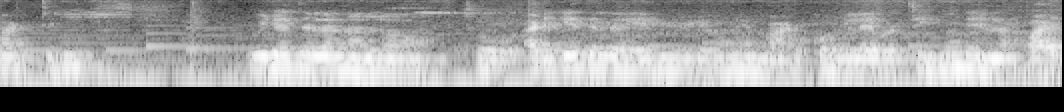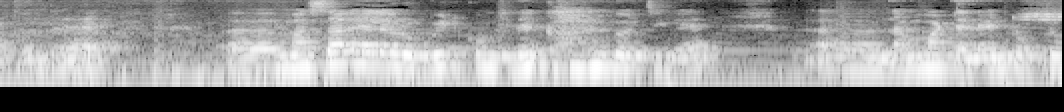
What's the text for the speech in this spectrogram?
ಮಾಡ್ತೀನಿ. ವಿಡಿಯೋದೆಲ್ಲ ನಾನು ಅಡುಗೆದೆಲ್ಲ ಏನು ವಿಡಿಯೋನೇ ಮಾಡ್ಕೊಂಡಿಲ್ಲ. ಇವತ್ತು ಇನ್ನೊಂದು ಏನಪ್ಪ ಆಯಿತು ಅಂದರೆ ಮಸಾಲೆ ಎಲ್ಲ ರುಬ್ಬಿಟ್ಕೊಂಡಿದ್ದೆ ಕಾಳು ಗೊಜ್ಜಿಗೆ ನಮ್ಮ ಟ್ಯಾಲೆಂಟ್ ಒಬ್ಬರು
